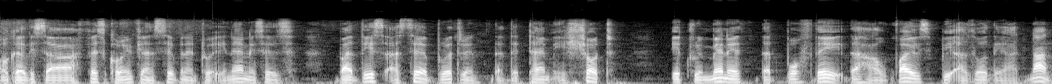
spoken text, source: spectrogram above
Okay, this uh First Corinthians seven and twenty nine. It says, "But this I say, brethren, that the time is short. It remaineth that both they that have wives be as though they had none."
